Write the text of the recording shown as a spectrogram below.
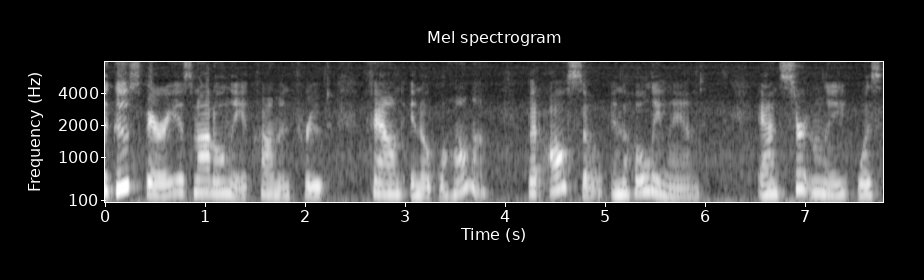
The gooseberry is not only a common fruit found in Oklahoma, but also in the Holy Land, and certainly was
